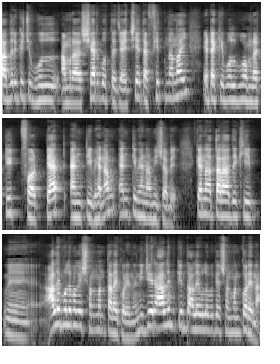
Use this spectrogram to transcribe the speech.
তাদের কিছু ভুল আমরা শেয়ার করতে চাইছি। এটা ফিতনা নয়, এটাকে বলব আমরা tit for tat anti venom anti venom হিসাবে। কেন তারা দেখি আলেম উলেমাকে সম্মান তারাই করে না। নিজের আলেম কিন্তু আলেম উলেমাকে সম্মান করে না।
